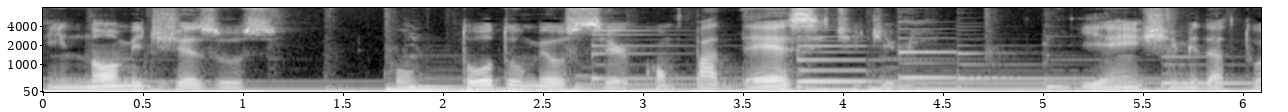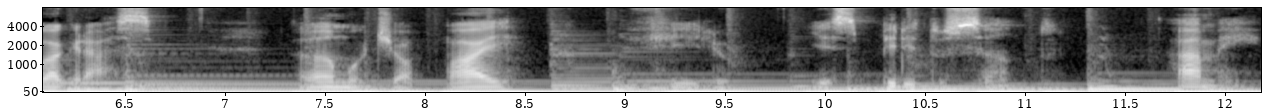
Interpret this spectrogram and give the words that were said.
em nome de Jesus, com todo o meu ser, compadece-te de mim e enche-me da tua graça. Amo-te, ó Pai, Filho e Espírito Santo. Amém.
